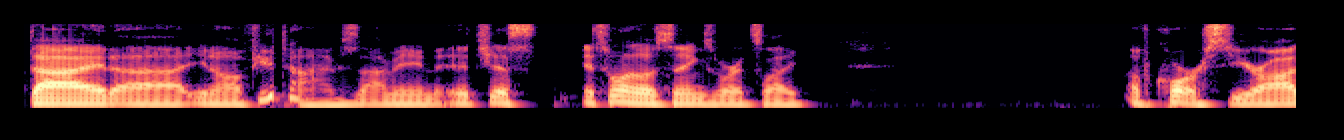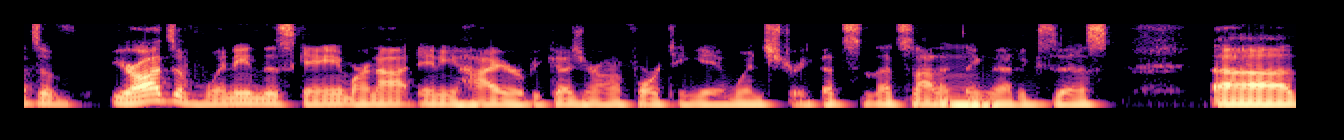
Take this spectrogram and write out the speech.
died, uh, you know, a few times. I mean, it just it's one of those things where it's like, of course, your odds of your odds of winning this game are not any higher because you're on a 14 game win streak. That's that's not a thing that exists. Uh,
